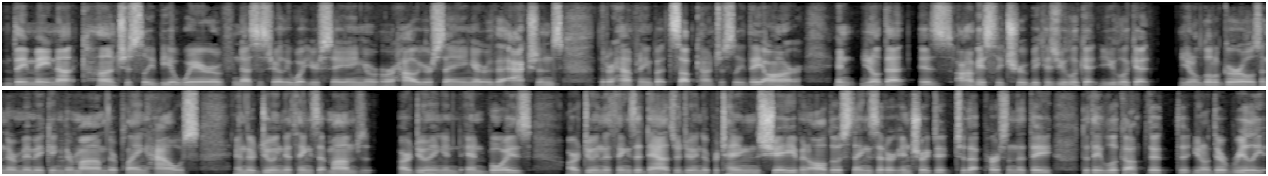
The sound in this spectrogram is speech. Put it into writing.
they may not consciously be aware of necessarily what you're saying or, or how you're saying or the actions that are happening but subconsciously they are. And you know that is obviously true because you look at you look at you know little girls and they're mimicking their mom they're playing house and they're doing the things that moms are doing and and boys are doing the things that dads are doing. They're pretending to shave and all those things that are intrinsic to that person that they that they look up that, that you know they're really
